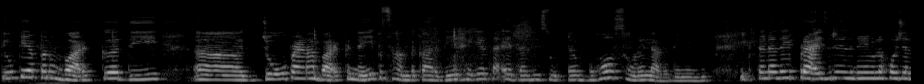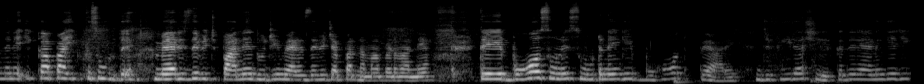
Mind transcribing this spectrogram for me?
ਕਿਉਂਕਿ ਆਪਾਂ ਨੂੰ ਵਰਕ ਦੀ ਜੋ ਪੈਣਾ ਵਰਕ ਨਹੀਂ ਪਸੰਦ ਕਰਦੀਆਂ ਹੈਗੀਆਂ, ਤਾਂ ਇਦਾਂ ਦੇ ਸੂਟ ਬਹੁਤ ਸੋਹਣੇ ਲੱਗਦੇ ਨੇਗੇ। ਇੱਕ ਤਾਂ ਇਹਨਾਂ ਦੇ ਪ੍ਰਾਈਸ ਰੀਜ਼ਨੇਬਲ ਹੋ ਜਾਂਦੇ ਨੇ। ਇੱਕ ਆਪਾਂ ਇੱਕ ਸੂਟ ਦੇ ਮੈਰਿਜ ਦੇ ਵਿੱਚ ਪਾਉਂਦੇ ਹਾਂ, ਦੂਜੀ ਮੈਰਿਜ ਦੇ ਵਿੱਚ ਆਪਾਂ ਨਵਾਂ ਬਣਵਾਉਂਦੇ ਆ ਤੇ ਬਹੁਤ ਸੋਹਣੇ ਸੂਟ ਨੇਗੇ, ਬਹੁਤ ਪਿਆਰੇ। ਜਫੀਰਾ ਸ਼ਿਲਕ ਦੇ ਰਹਿਣਗੇ ਜੀ।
